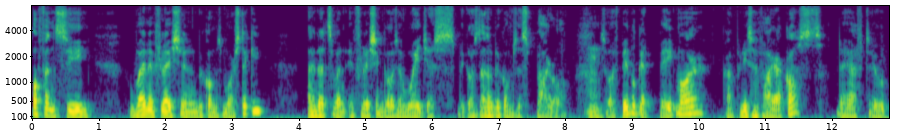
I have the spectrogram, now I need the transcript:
often see when inflation becomes more sticky, and that's when inflation goes in wages, because then it becomes a spiral. Mm. So if people get paid more, companies have higher costs. They have to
